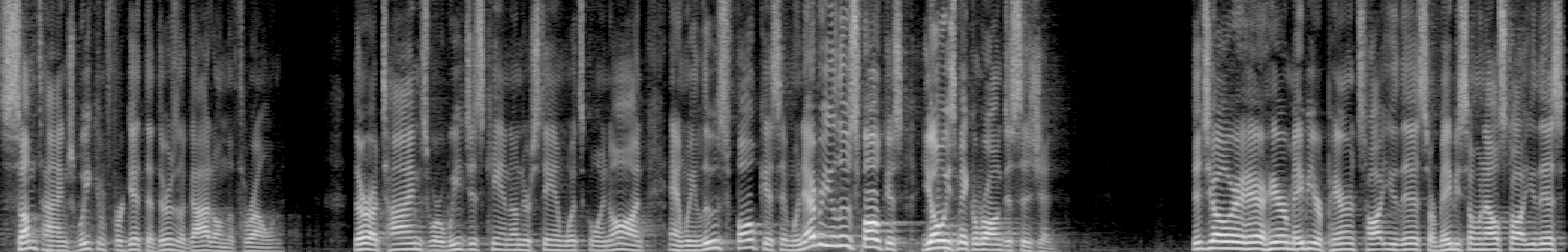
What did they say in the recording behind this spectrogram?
sometimes we can forget that there's a God on the throne. There are times where we just can't understand what's going on and we lose focus. And whenever you lose focus, you always make a wrong decision. Did you ever hear, maybe your parents taught you this, or maybe someone else taught you this?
